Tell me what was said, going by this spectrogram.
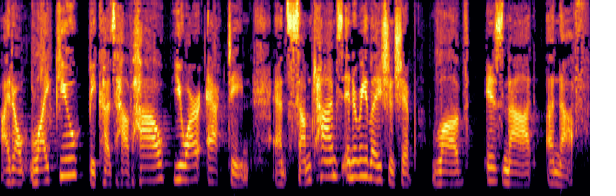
I don't like you because of how you are acting. And sometimes in a relationship, love is not enough.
